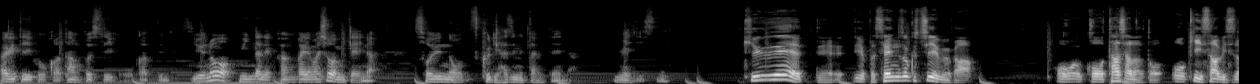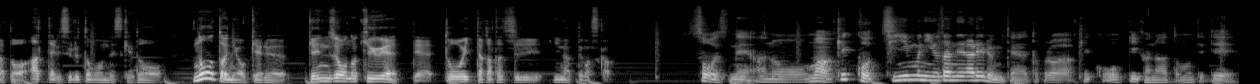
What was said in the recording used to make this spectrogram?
上げていこうか、担保していこうかっていうのをみんなで考えましょうみたいな、そういうのを作り始めたみたいなイメージですね。QA って、やっぱ専属チームが、こう他社だと、大きいサービスだとあったりすると思うんですけど、ノートにおける現状の QA ってどういった形になってますか？そうですね。あの、まあ結構チームに委ねられるみたいなところは結構大きいかなと思ってて、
